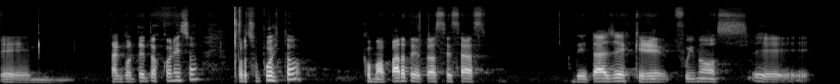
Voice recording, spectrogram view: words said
eh, están contentos con eso. Por supuesto, como parte de todas esas detalles que fuimos eh,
